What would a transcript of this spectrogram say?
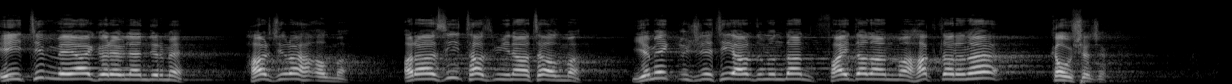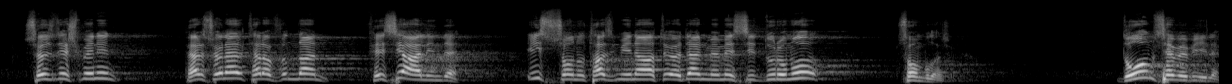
eğitim veya görevlendirme, harcırah alma, arazi tazminatı alma, yemek ücreti yardımından faydalanma haklarına kavuşacak. Sözleşmenin personel tarafından fesih halinde iş sonu tazminatı ödenmemesi durumu son bulacak. Doğum sebebiyle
